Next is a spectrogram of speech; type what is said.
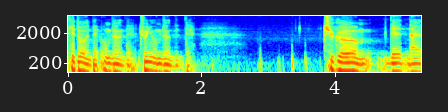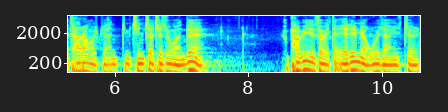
기도인데 음성인데 주님 음성인데 지금 내 나의 자랑하고 싶지 않지만 진짜 죄송한데 박인희 여사가 있잖아 에레미야 5장 1절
